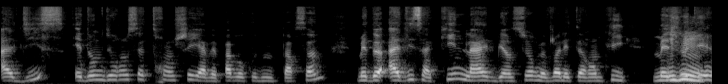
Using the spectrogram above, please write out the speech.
à 10. Et donc, durant cette tranchée, il n'y avait pas beaucoup de personnes. Mais de Addis à Kin, là, bien sûr, le vol était rempli. Mais je veux mhm. dire,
